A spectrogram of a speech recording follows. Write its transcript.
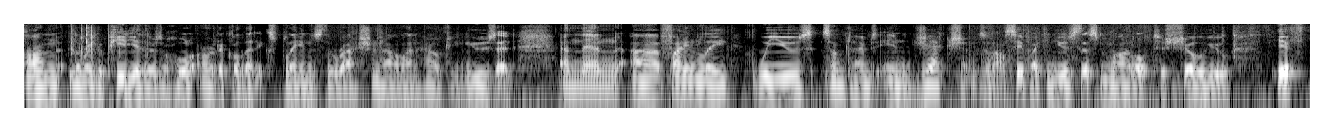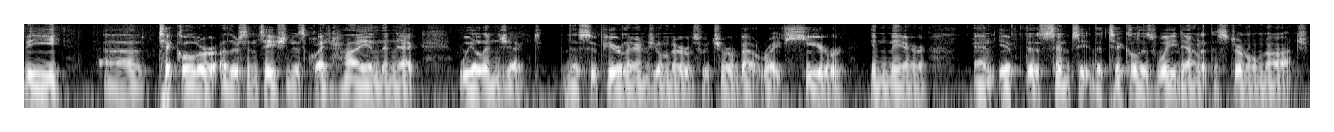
on Laryngopedia, there's a whole article that explains the rationale on how to use it. And then uh, finally, we use sometimes injections. And I'll see if I can use this model to show you if the uh, tickle or other sensation is quite high in the neck, we'll inject the superior laryngeal nerves, which are about right here in there. And if the, the tickle is way down at the sternal notch,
